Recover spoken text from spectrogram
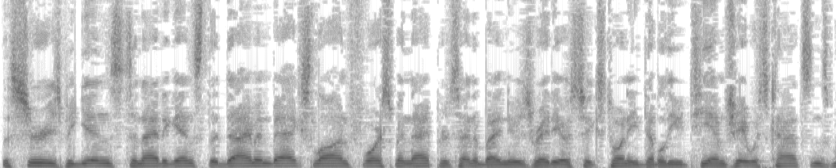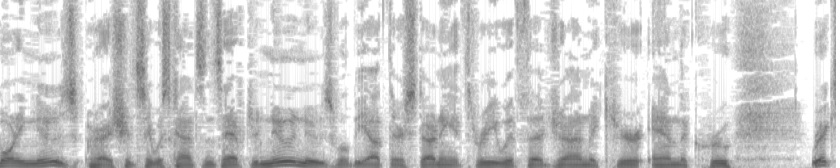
The series begins tonight against the Diamondbacks. Law Enforcement Night presented by News Radio 620 WTMJ. Wisconsin's morning news, or I should say Wisconsin's afternoon news, will be out there starting at three with uh, John McCure and the crew. Rick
